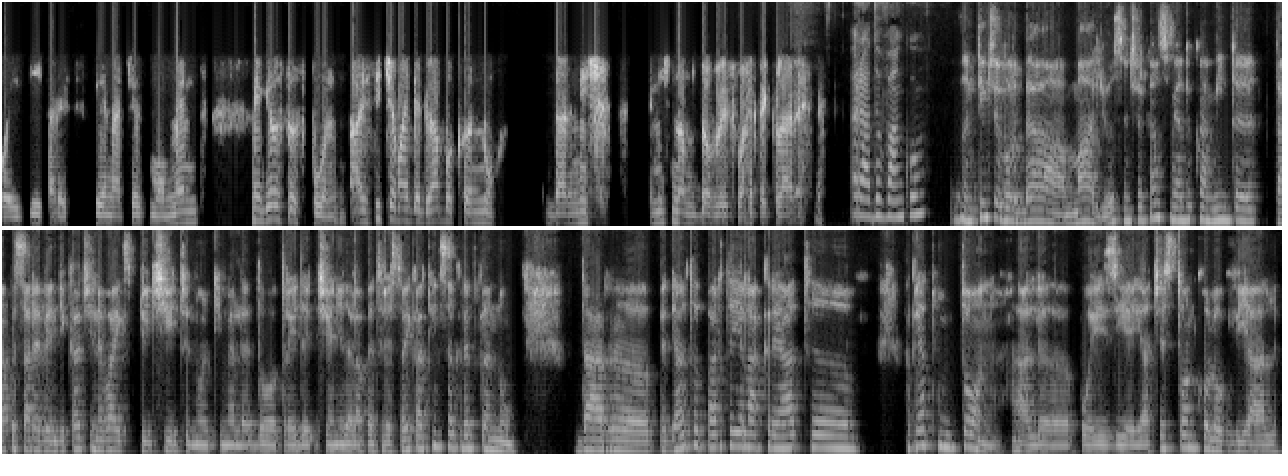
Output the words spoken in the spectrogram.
poeziei care se scrie în acest moment. Mi-e greu să spun. Aș zice mai degrabă că nu, dar nici, nici n-am dovezi foarte clare. Radu Vancu? În timp ce vorbea Marius, încercam să-mi aduc aminte dacă s-a revendicat cineva explicit în ultimele două, trei decenii de la Petre Stoica, tind să cred că nu. Dar, pe de altă parte, el a creat, a creat un ton al poeziei, acest ton colocvial,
